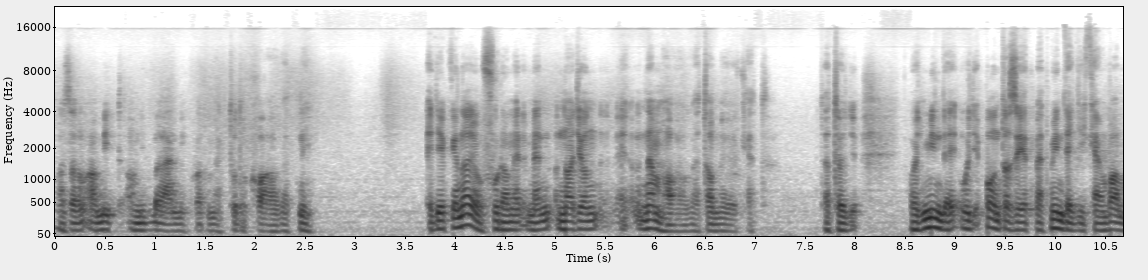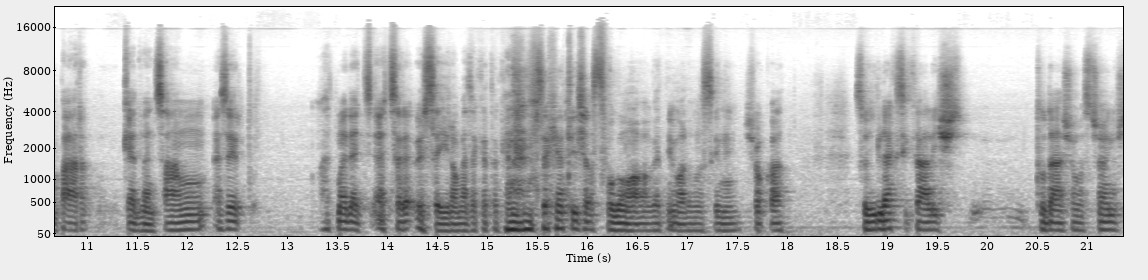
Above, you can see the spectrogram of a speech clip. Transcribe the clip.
az, a, amit, amit bármikor meg tudok hallgatni. Egyébként nagyon fura, mert, mert nagyon nem hallgatom őket. Tehát, hogy, hogy mindegy, úgy pont azért, mert mindegyiken van pár kedvenc számom, ezért hát majd egy, egyszer összeírom ezeket a kedvenceket, és azt fogom hallgatni valószínű sokat. Szóval lexikális tudásom az sajnos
